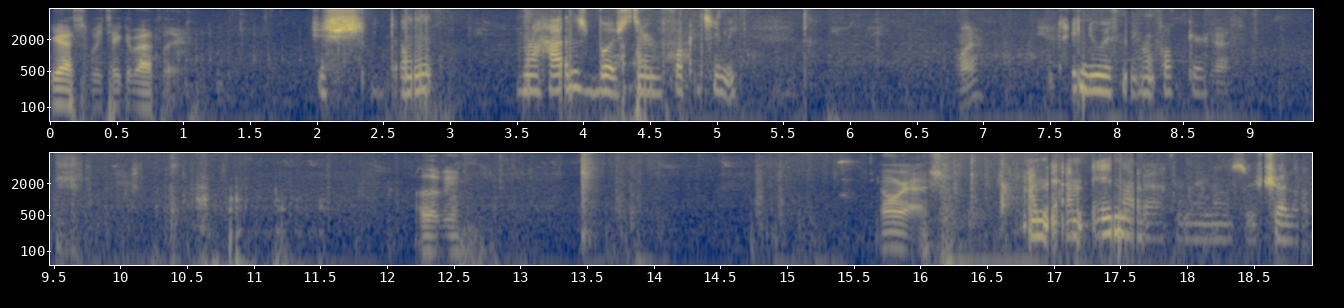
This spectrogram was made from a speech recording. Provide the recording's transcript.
Yes, we take a bath later. Just don't. I'm gonna hide in this bush. They're gonna fucking see me. What? I'm taking you with me. I don't fucking care. Yes. I love you. No rash. I'm I'm in my bathroom right now, so shut up.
